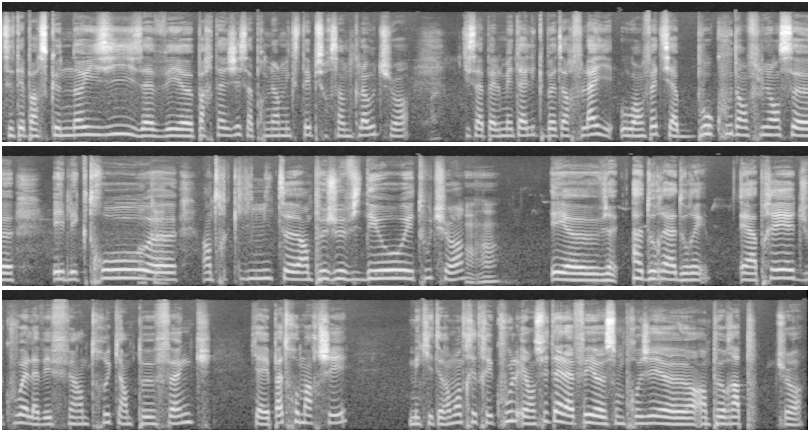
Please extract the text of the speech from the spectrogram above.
c'était parce que Noisy ils avaient euh, partagé sa première mixtape sur SoundCloud tu vois qui s'appelle Metallic Butterfly où en fait il y a beaucoup d'influences euh, électro un truc limite un peu jeu vidéo et tout tu vois Mhm. et j'ai adoré adoré et après du coup elle avait fait un truc un peu funk qui avait pas trop marché mais qui était vraiment très très cool. Et ensuite elle a fait euh, son projet euh, un peu rap tu vois.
